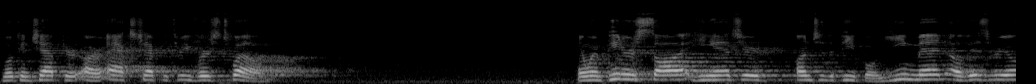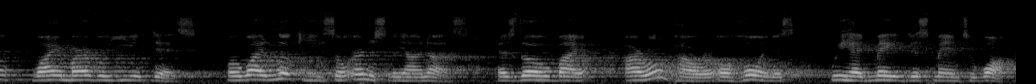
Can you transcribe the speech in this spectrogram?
Look in chapter or Acts chapter 3 verse 12. And when Peter saw it, he answered unto the people, Ye men of Israel, why marvel ye at this? Or why look ye so earnestly on us, as though by our own power or holiness we had made this man to walk?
